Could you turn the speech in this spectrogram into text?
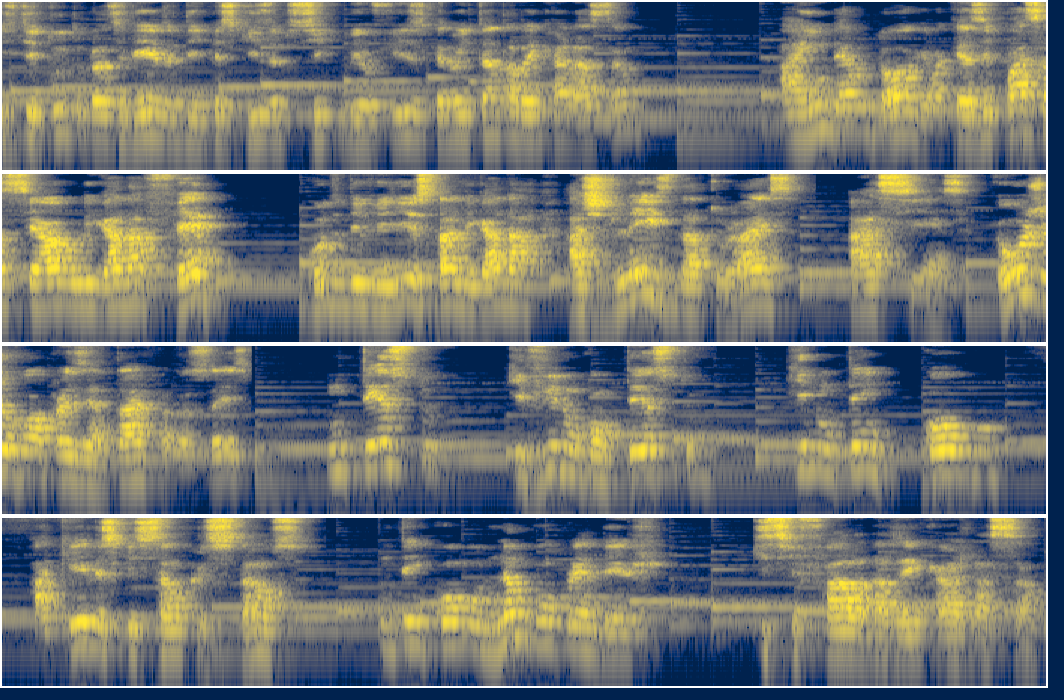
Instituto Brasileiro de Pesquisa Psicobiofísica, no entanto, a reencarnação ainda é um dogma, quer dizer, passa a ser algo ligado à fé, quando deveria estar ligado às leis naturais, à ciência. Hoje eu vou apresentar para vocês um texto que vira um contexto que não tem como aqueles que são cristãos não tem como não compreender que se fala da reencarnação.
